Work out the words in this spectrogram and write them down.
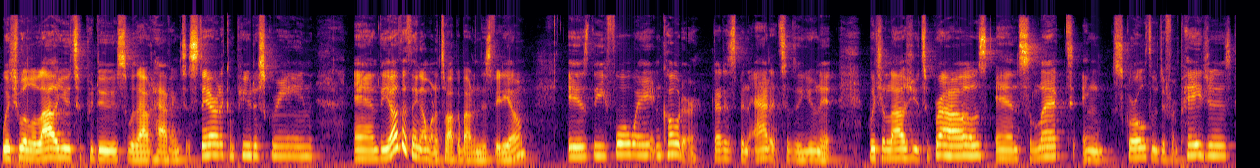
which will allow you to produce without having to stare at a computer screen. And the other thing I want to talk about in this video is the four-way encoder that has been added to the unit, which allows you to browse and select and scroll through different pages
